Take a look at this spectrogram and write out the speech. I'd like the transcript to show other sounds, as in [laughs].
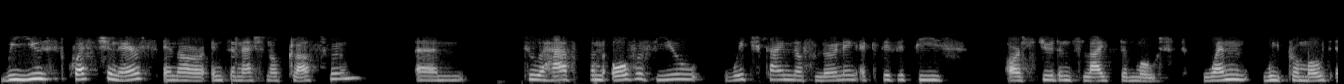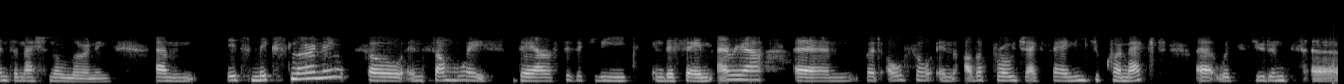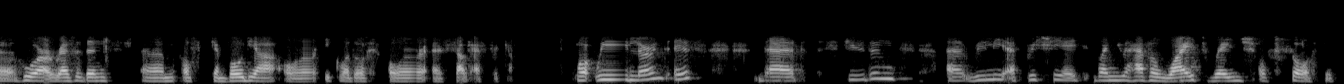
we used questionnaires in our international classroom um, to have an overview which kind of learning activities our students like the most when we promote international learning. Um, it's mixed learning, so in some ways they are physically in the same area, um, but also in other projects they need to connect uh, with students uh, who are residents um, of Cambodia or Ecuador or uh, South Africa. What we learned is that students uh, really appreciate when you have a wide range of sources.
